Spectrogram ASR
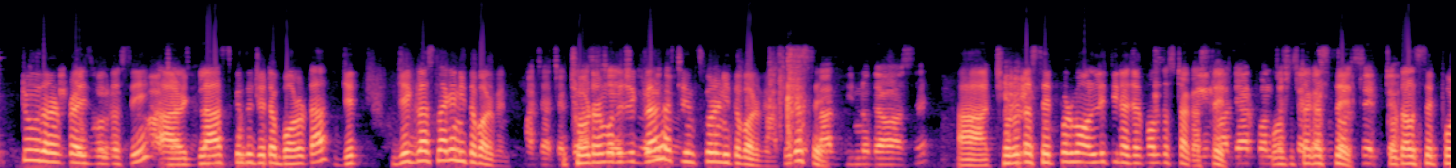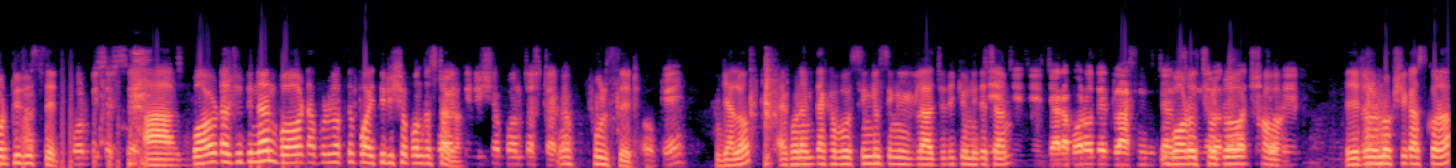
একটু ধরেন প্রাইস। বলতেছি আচ্ছা, আর আচ্ছা। গ্লাস কিন্তু যেটা বড়টা যে যে গ্লাস লাগে নিতে পারবেন। আচ্ছা আচ্ছা ছোটটার মধ্যে যে গ্লাস চেঞ্জ করে নিতে পারবেন ঠিক আছে? গ্লাস ভিন্ন দেওয়া আছে। আর ছোটটা সেট পড়বে অনলি তিন হাজার পঞ্চাশ টাকা সেট 3050 পঞ্চাশ টাকা সেট টোটাল সেট ফোর পিসের সেট ফোর পিসের সেট আর বড়টা যদি নেন বড়টা পড়বে আপনার পঁয়ত্রিশশো পঞ্চাশ টাকা। 3550 টাকা। ফুল সেট ওকে গেল। এখন আমি দেখাবো সিঙ্গেল সিঙ্গেল গ্লাস যদি কেউ নিতে চান। জি জি। যারা বড়দের গ্লাস নিতে চান বড়, ছোট। ছোটদের, এটা হলো নকশি কাজ করা।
